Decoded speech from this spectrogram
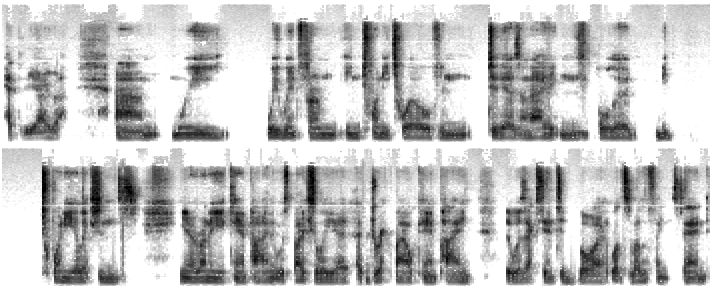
had to be over. Um, we we went from in 2012 and 2008 and all the mid 20 elections, you know, running a campaign that was basically a, a, direct mail campaign that was accented by lots of other things. And,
